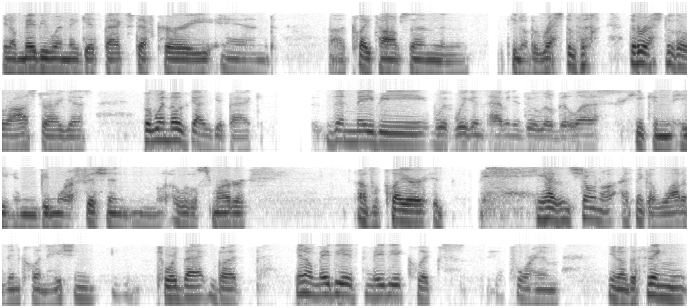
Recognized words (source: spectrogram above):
You know, maybe when they get back Steph Curry and uh, Klay Thompson and you know the rest of the the rest of the roster, I guess. But when those guys get back, then maybe with Wiggins having to do a little bit less, he can he can be more efficient and a little smarter of a player. It he hasn't shown, I think, a lot of inclination toward that. But you know, maybe it maybe it clicks for him. You know, the thing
